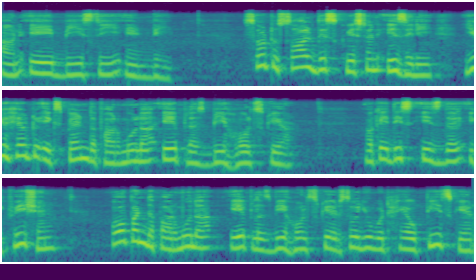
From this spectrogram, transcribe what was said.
on A, B, C and D. So to solve this question easily, you have to expand the formula A plus B whole square. Okay, this is the equation. Open the formula A plus B whole square. So you would have P square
